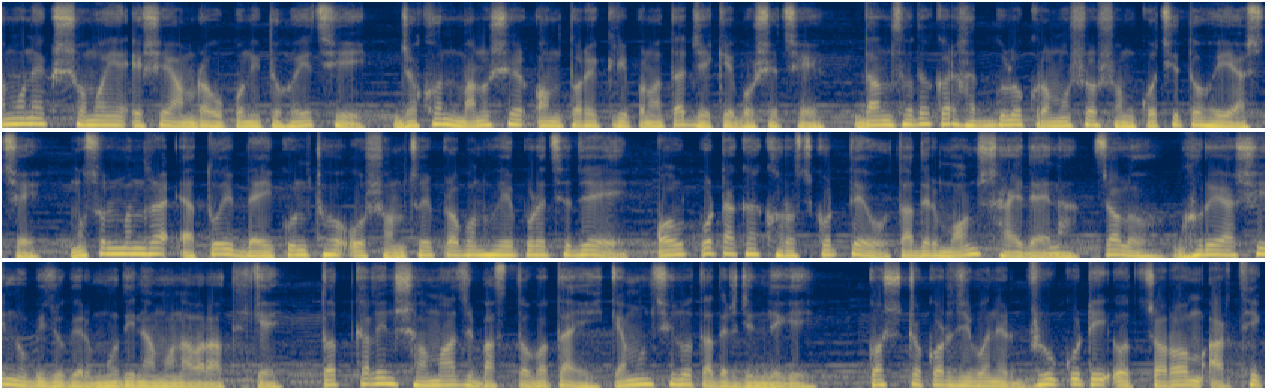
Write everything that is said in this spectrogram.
এমন এক সময়ে এসে আমরা উপনীত হয়েছি, যখন মানুষের অন্তরে কৃপণতা জেকে বসেছে। দান সদকার হাতগুলো ক্রমশ সংকুচিত হয়ে আসছে। মুসলমানরা এতই ব্যয়কুণ্ঠ ও সঞ্চয়প্রবণ হয়ে পড়েছে যে, অল্প টাকা খরচ করতেও তাদের মন সায় দেয় না। চলো, ঘুরে আসি নবীযুগের মদিনা মনাওয়ারা থেকে। তৎকালীন সমাজ বাস্তবতায় কেমন ছিল তাদের জিন্দেগি? কষ্টকর জীবনের ভ্রুকুটি ও চরম আর্থিক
